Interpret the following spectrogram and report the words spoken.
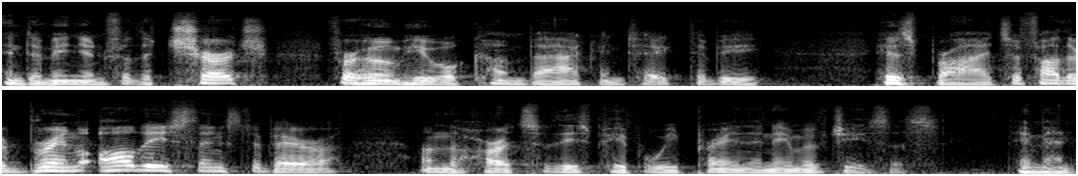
and dominion for the church, for whom He will come back and take to be His bride. So, Father, bring all these things to bear on the hearts of these people, we pray in the name of Jesus. Amen.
